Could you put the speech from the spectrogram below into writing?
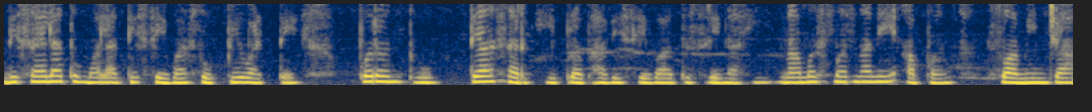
दिसायला तुम्हाला ती सेवा सोपी वाटते परंतु त्यासारखी प्रभावी सेवा दुसरी नाही. नामस्मरणाने आपण स्वामींच्या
